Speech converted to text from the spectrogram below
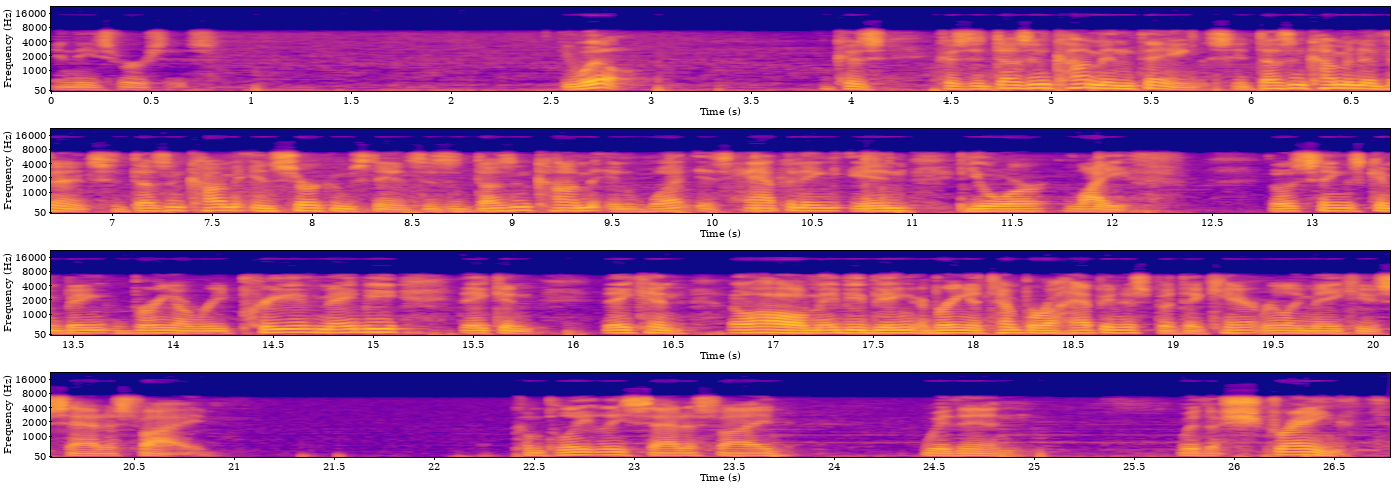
in these verses. You will. Because, because it doesn't come in things. It doesn't come in events. It doesn't come in circumstances. It doesn't come in what is happening in your life. Those things can bring, bring a reprieve, maybe. They can, they can oh, maybe bring, bring a temporal happiness, but they can't really make you satisfied. Completely satisfied within, with a strength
